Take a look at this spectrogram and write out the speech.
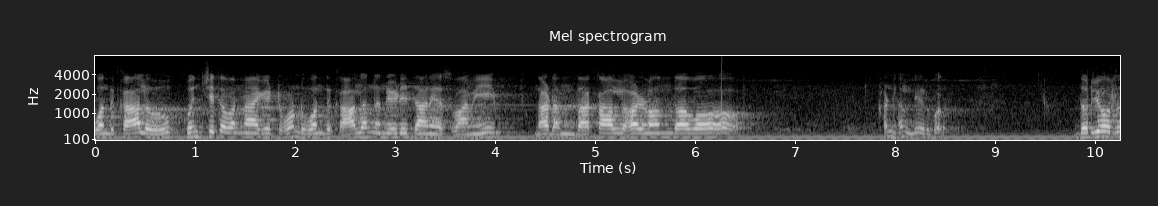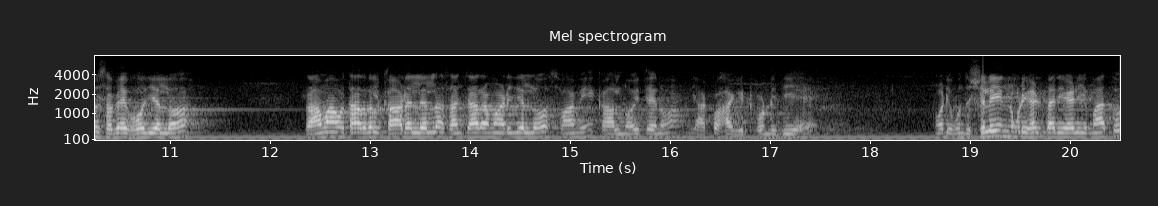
ಒಂದು ಕಾಲು ಕುಂಚಿತವನ್ನಾಗಿಟ್ಟುಕೊಂಡು ಒಂದು ಕಾಲನ್ನು ನೀಡಿದ್ದಾನೆ ಸ್ವಾಮಿ, ನಡಂದ ಕಾಲು ಹಣ್ಣೊಂದವೋ ಕಣ್ಣಲ್ಲಿ ನೀರು ಬರುತ್ತೆ. ದುರ್ಯೋಧನ ಸಭೆಗೆ ಹೋದಿಯಲ್ಲೋ? ರಾಮಾವತಾರದಲ್ಲಿ ಕಾಡಲ್ಲೆಲ್ಲ ಸಂಚಾರ ಮಾಡಿದೆಯಲ್ಲೋ ಸ್ವಾಮಿ, ಕಾಲು ನೋಯ್ತೇನೋ, ಯಾಕೋ ಹಾಗೆ ಇಟ್ಕೊಂಡಿದ್ದೀಯೇ ನೋಡಿ, ಒಂದು ಶಿಲೆಯನ್ನು ನೋಡಿ ಹೇಳ್ತಾರೆ, ಹೇಳಿ ಮಾತು.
